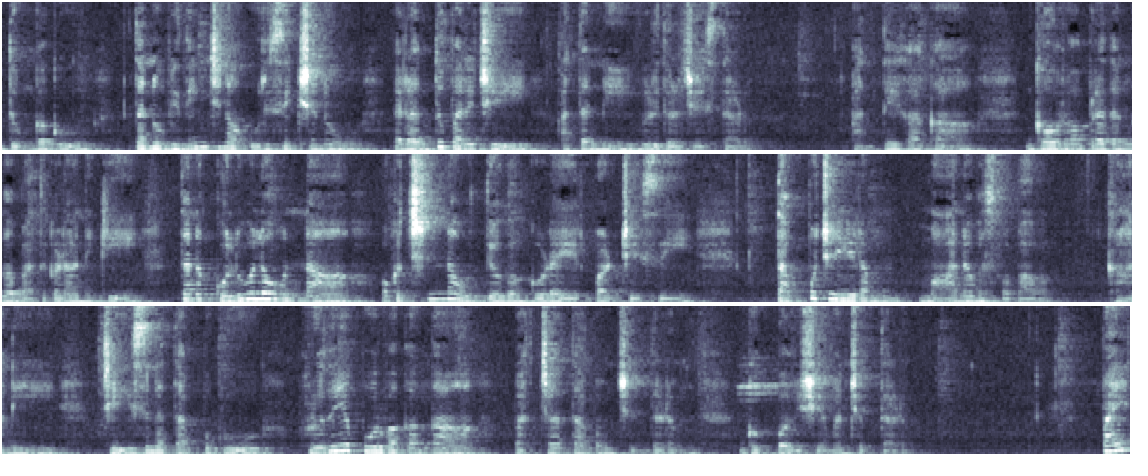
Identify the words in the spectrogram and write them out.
దొంగకు తను విధించిన ఉరిశిక్షను రద్దుపరిచి అతన్ని విడుదల చేస్తాడు. అంతేకాక గౌరవప్రదంగా బతకడానికి తన కొలువులో ఉన్న ఒక చిన్న ఉద్యోగం కూడా ఏర్పాటు చేసి తప్పు చేయడం మానవ స్వభావం. కానీ చేసిన తప్పుకు హృదయపూర్వకంగా పశ్చాత్తాపం చెందడం గొప్ప విషయం అని చెప్తాడు. పై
